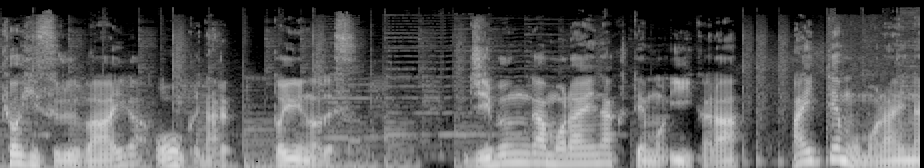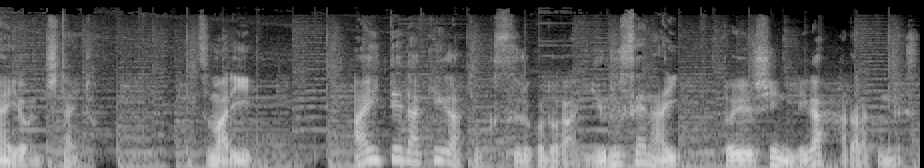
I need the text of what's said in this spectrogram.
拒否する場合が多くなるというのです。自分がもらえなくてもいいから、相手ももらえないようにしたいと。つまり、相手だけが得することが許せないという心理が働くんです。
